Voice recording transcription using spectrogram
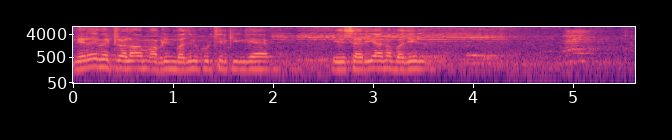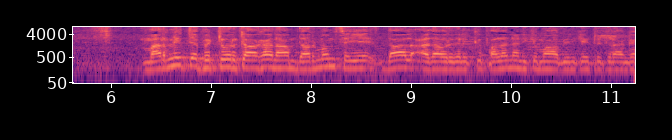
நிறைவேற்றலாம் அப்படின்னு பதில் கொடுத்துருக்கீங்க. இது சரியான பதில். மரணித்த பெற்றோருக்காக நாம் தர்மம் செய்தால் அது அவர்களுக்கு பலன் அளிக்குமா அப்படின்னு கேட்டிருக்கிறாங்க.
